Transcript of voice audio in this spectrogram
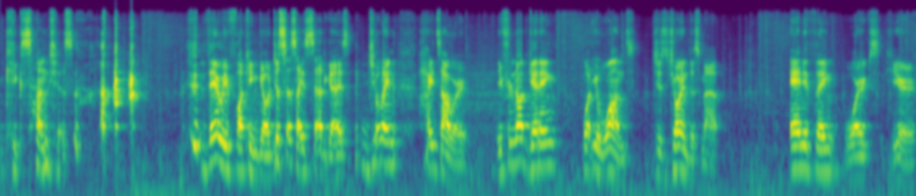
kick Sanchez. there we fucking go, just as I said guys, join Hightower. If you're not getting what you want, just join this map. Anything works here.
